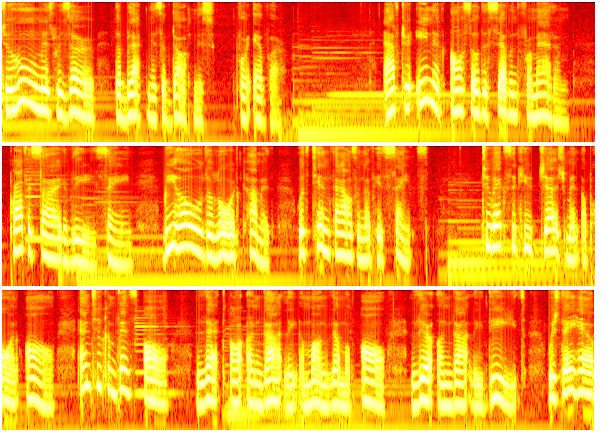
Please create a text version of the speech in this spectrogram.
to whom is reserved the blackness of darkness forever. After Enoch, also the seventh from Adam, prophesied of these, saying, Behold, the Lord cometh with ten thousand of his saints, to execute judgment upon all, and to convince all that are ungodly among them of all their ungodly deeds, which they have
